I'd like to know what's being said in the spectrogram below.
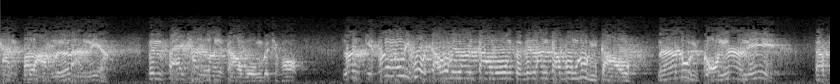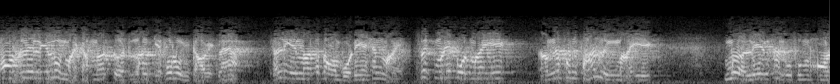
ชั่นประหลาดเหลืออันนี้เป็นแฟชั่นลังกาวงโดยเฉพาะรังเกียจทั้งนั้นมีพวกเก่าเป็นลังกาวงแต่เป็นลังกาวงรุ่นเก่านะรุ่นก่อนหน้านี้ แต่พอเรียนเรียนรุ่นใหม่กลับมาเกิดรังเกียจพวกรุ่นเก่าอีกแล้วฉันเรียนมาก็ต้องมาบวชเรียนชั้นใหม่ศึกใหม่บวชใหม่อีกอานักพรรษาหนึ่งใหม่อีก เมื่อเรียนท่านอุทุมพร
